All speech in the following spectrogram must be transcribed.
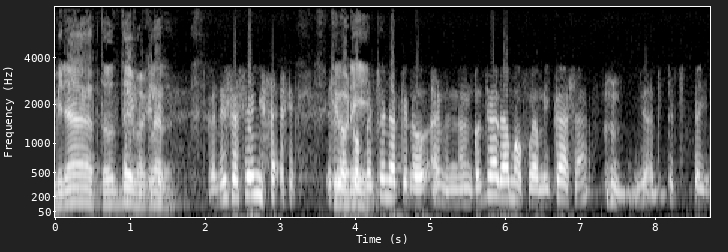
Mirá, todo un tema, claro. Con esa seña, bonito. convención a que nos, nos encontráramos fue a mi casa. Yo te-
